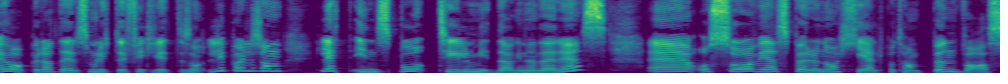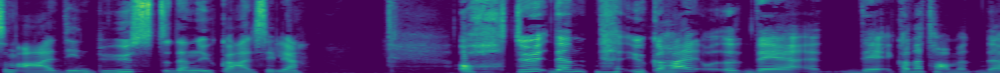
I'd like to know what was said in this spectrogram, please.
Jeg håper at dere som lytter fikk litt, sånn, litt, litt sånn lett innspo til middagene deres. Eh, og så vil jeg spørre nå helt på tampen hva som er din boost denne uka her, Silje. Åh, oh, du, den uka her, det, det, kan jeg ta med det,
